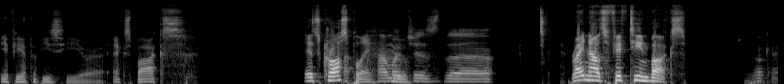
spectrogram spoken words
if you have a PC or Xbox. It's crossplay. How too. much is the? Right now it's 15 bucks. Okay.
